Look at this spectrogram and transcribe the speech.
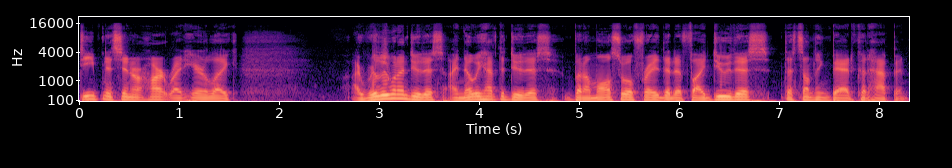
deepness in her heart right here, like. I really want to do this. I know we have to do this, but I'm also afraid that if I do this, that something bad could happen.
